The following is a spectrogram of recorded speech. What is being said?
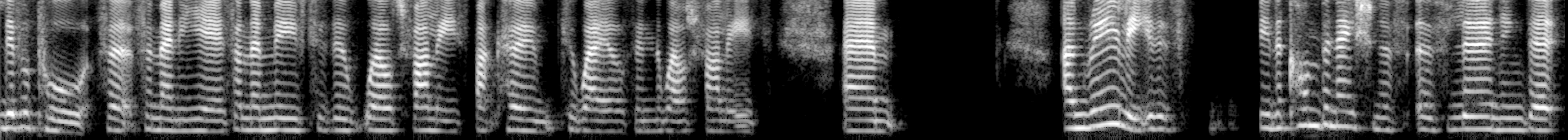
Liverpool for, for many years and then moved to the Welsh Valleys back home to Wales in the Welsh Valleys. Um, and really it's been a combination of, of learning that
